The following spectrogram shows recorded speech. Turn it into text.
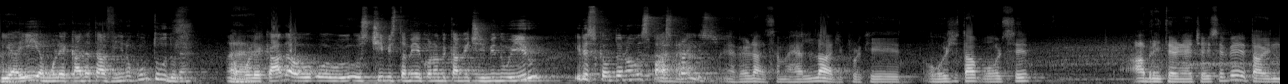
E é. aí a molecada tá vindo com tudo, né? A é. molecada, o, o, os times também economicamente diminuíram e eles ficam dando espaço é, para isso. É verdade, isso é uma realidade, porque hoje, tá, hoje você abre a internet aí, você vê, tá em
